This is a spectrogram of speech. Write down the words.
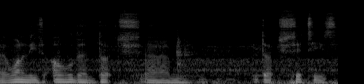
uh, one of these older Dutch um, Dutch cities,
